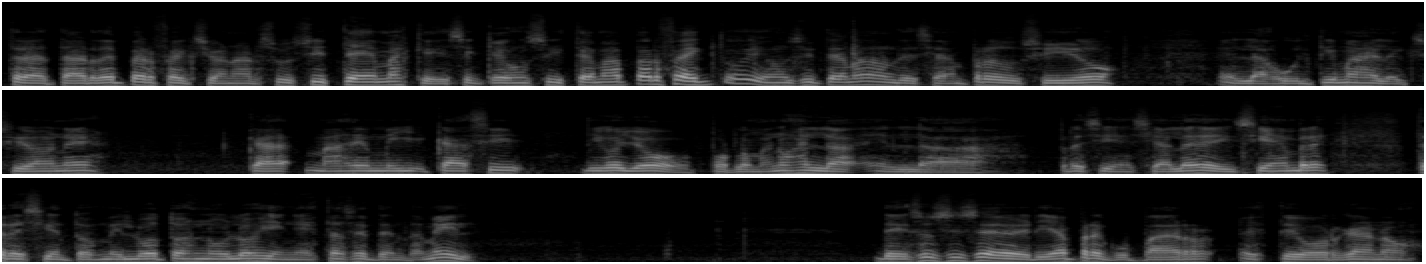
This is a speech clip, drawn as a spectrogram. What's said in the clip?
tratar de perfeccionar sus sistemas, que dicen que es un sistema perfecto y es un sistema donde se han producido en las últimas elecciones más de casi, digo yo, por lo menos en las en presidenciales de diciembre, 300 mil votos nulos y en estas 70 mil. De eso sí se debería preocupar este órgano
